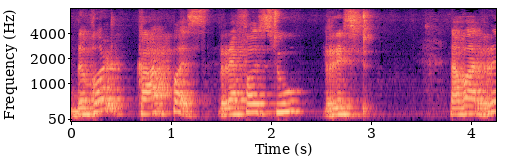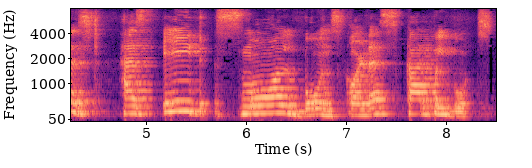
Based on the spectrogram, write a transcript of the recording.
The word carpus refers to wrist. Now our wrist has eight small bones called as carpal bones.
